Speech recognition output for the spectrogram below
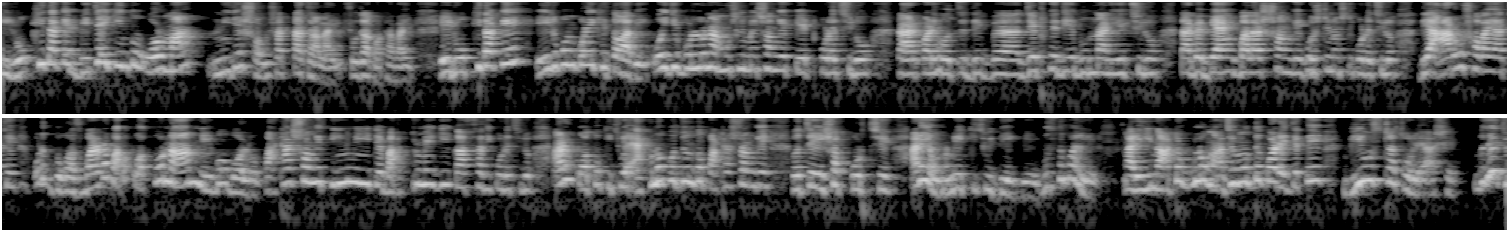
এই রক্ষিতাকে বেচেই কিন্তু ওর মা নিজের সংসারটা চালায়। সোজা কথা ভাই। এই রক্ষিতাকে এইরকম করে খেতে হবে। ওই যে বলল না, মুসলিমের সঙ্গে পেট করেছিল, তারপরে হচ্ছে জেঠুকে দিয়ে দুধ নাড়িয়েছিল, তারপরে ব্যাংকবালার সঙ্গে গোষ্ঠী নষ্টি করেছিল, দিয়ে আরও সবাই আছে। ওর দশ বারোটা কত নাম নেব বলো? পাঠার সঙ্গে তিন মিনিটে বাথরুমে গিয়ে কাজ কাজসারি করেছিল। আর কত কিছু এখনও পর্যন্ত পাঠার সঙ্গে হচ্ছে এইসব করছে। আরে অনেক কিছুই দেখবে, বুঝতে পারলে? আর এই নাটকগুলো মাঝে মধ্যে করে, যাতে ভিউজটা চলে আসে। বুঝেছ?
